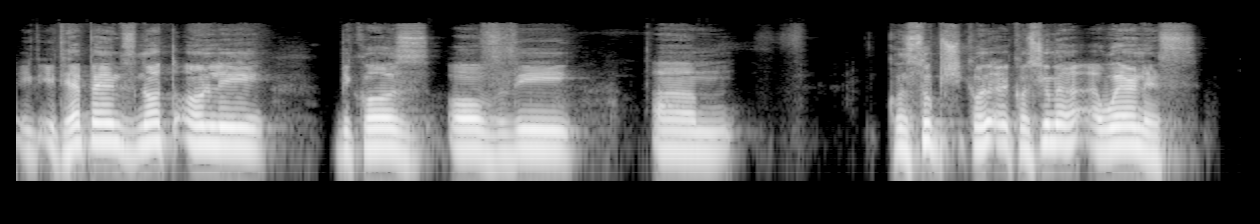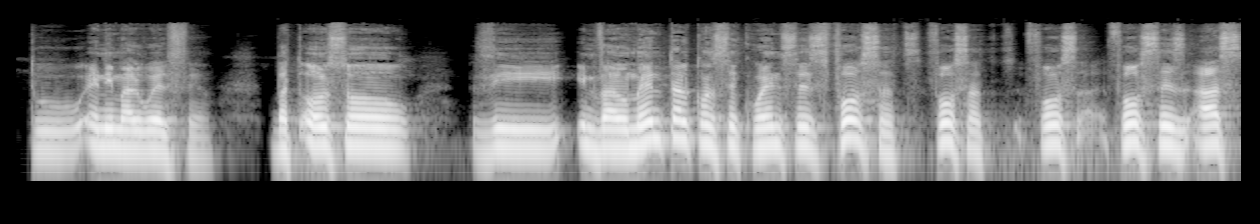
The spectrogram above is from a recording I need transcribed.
it, it happens not only because of the um, consumer awareness to animal welfare, but also the environmental consequences force us, force us, force, forces us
